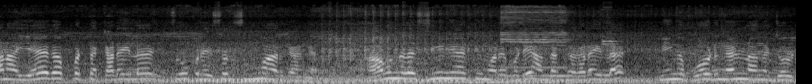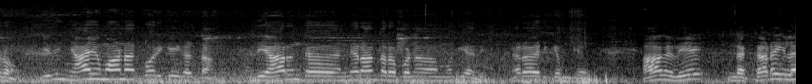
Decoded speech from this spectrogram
ஆனால் ஏகப்பட்ட கடையில் சூப்பரேசர் சும்மா இருக்காங்க. அவங்கள சீனியாரிட்டி முறைப்படி அந்த கடையில் நீங்கள் போடுங்கன்னு நாங்கள் சொல்கிறோம் இது நியாயமான கோரிக்கைகள் தான். இது யாரும் த நிராந்தரம் பண்ண முடியாது. நிராகரிக்க முடியாது. ஆகவே இந்த கடையில்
